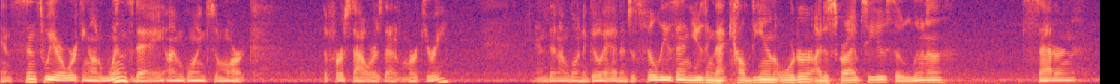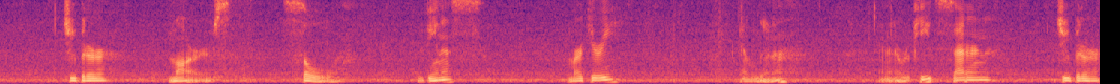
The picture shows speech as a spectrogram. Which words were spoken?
And since we are working on Wednesday, I'm going to mark the first hour as that of Mercury. And then I'm going to go ahead and just fill these in using that Chaldean order I described to you. So Luna, Saturn, Jupiter, Mars, Sol, Venus, Mercury, and Luna. And then it repeats Saturn, Jupiter,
